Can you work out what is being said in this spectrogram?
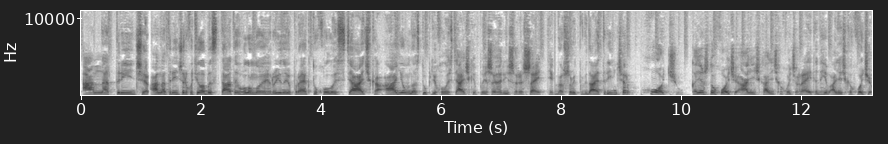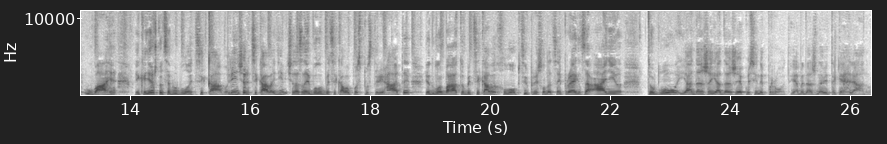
Анна Трінчер. Анна Трінчер хотіла би стати головною героїною проекту Холостячка. Аню в наступні холостячки пише Гріша Решетнік. На що відповідає Трінчер? Хочу. Звісно, хоче. Анічка, Анічка хоче рейтингів, Анічка хоче уваги. І, звісно, це би було цікаво. Трінчер цікава дівчина, за нею було б цікаво поспостерігати. Я думаю, багато би цікавих хлопців прийшло на цей проект за Анією. Тому я даже, я даже якось і не проти. Я би даже навіть таке глянув.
